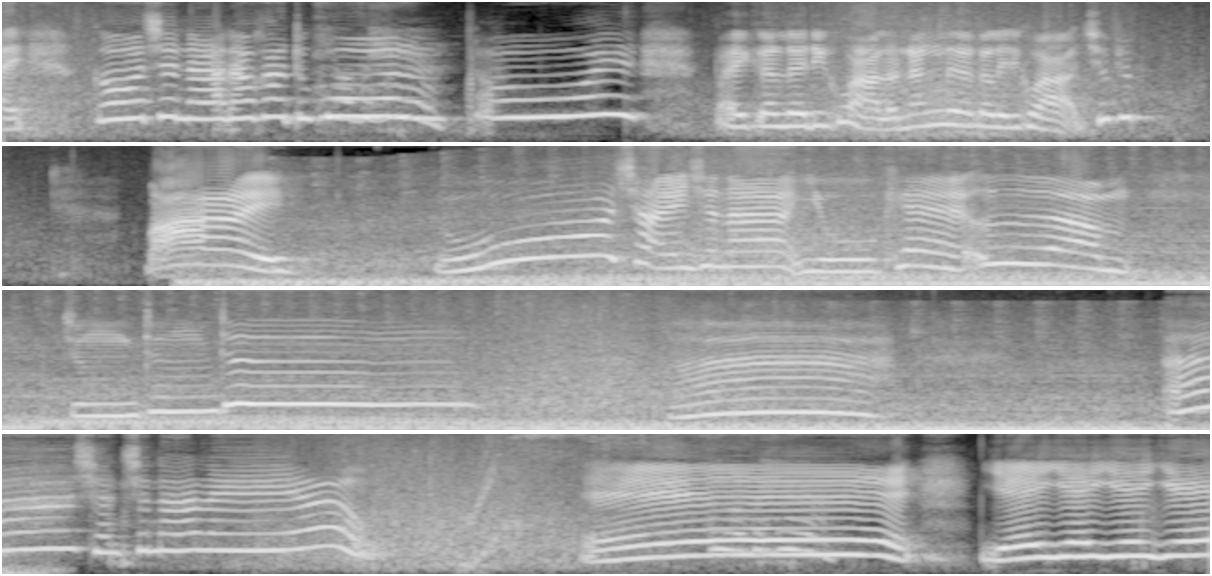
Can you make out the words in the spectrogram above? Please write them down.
ก็ชนะแล้วค่ะทุกคน โอ้ยไปกันเลยดีกว่าเรานั่งเรือกันเลยดีกว่าชุบชุบไปโอ้ชัยชนะอยู่แค่เอื้อมจึงจึงจึงอ่าอ่าฉันชนะแล้ว เอ๊ เย่เย่เย่เย่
